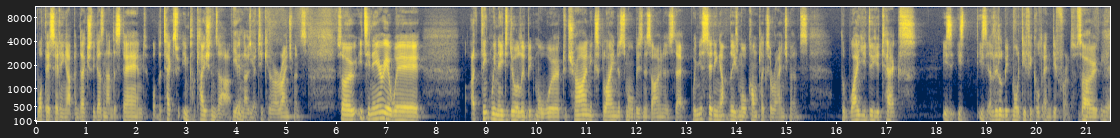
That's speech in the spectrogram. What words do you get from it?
what they're setting up and actually doesn't understand what the tax implications are Yeah, in those yeah. particular arrangements. So it's an area where I think we need to do a little bit more work to try and explain to small business owners that when you're setting up these more complex arrangements, the way you do your tax is is is a little bit more difficult and different. So Right, yeah.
